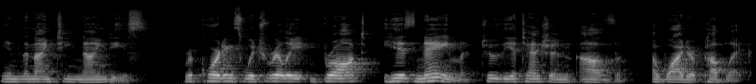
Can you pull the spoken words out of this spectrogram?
in the 1990s, recordings which really brought his name to the attention of a wider public.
